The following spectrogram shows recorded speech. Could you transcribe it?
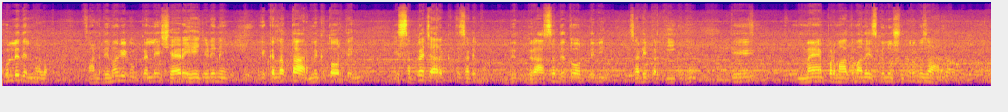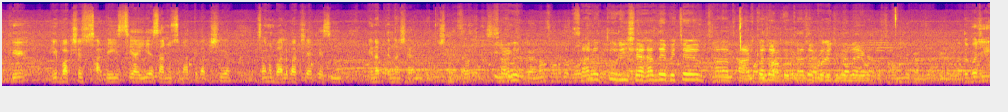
ਖੁੱਲ੍ਹੇ ਦਿਲ ਨਾਲ ਫੰਡ ਦੇਵਾਂਗੇ, ਕਿਉਂਕਿ ਇਕੱਲੇ ਸ਼ਹਿਰ ਇਹ ਜਿਹੜੇ ਨੇ ਇਹ ਇਕੱਲਾ ਧਾਰਮਿਕ ਤੌਰ ਤੇ ਨਹੀਂ ਇਹ ਸੱਭਿਆਚਾਰਕ ਤੇ ਸਾਡੇ ਵਿਰਾਸਤ ਦੇ ਤੌਰ ਤੇ ਵੀ ਸਾਡੇ ਪ੍ਰਤੀਕ ਨੇ ਤੇ ਮੈਂ ਪ੍ਰਮਾਤਮਾ ਦੇ ਇਸ ਗੱਲੋਂ ਸ਼ੁਕਰਗੁਜ਼ਾਰ ਹਾਂ ਕਿ ਇਹ ਬਖਸ਼ਿਸ਼ ਸਾਡੇ ਹਿੱਸੇ ਆਈ ਹੈ ਸਾਨੂੰ ਸਮੱਤ ਬਖਸ਼ੀ ਹੈ ਸਾਨੂੰ ਬਲ ਬਖਸ਼ਿਆ ਕਿ ਅਸੀਂ ਇਹਨਾਂ ਤਿੰਨਾਂ ਸ਼ਹਿਰਾਂ ਨੂੰ ਇੱਕ ਸ਼ਹਿਰ ਦਾ ਸਾਰੇ ਦਾ ਧੂਰੀ ਸ਼ਹਿਰ ਦੇ ਵਿੱਚ ਫਾਟਕਾਂ ਦਾ ਕਦਮ ਬ੍ਰਿਜ ਬਣਨਾ ਹੈਗਾ। ਦੇਖੋ ਜੀ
